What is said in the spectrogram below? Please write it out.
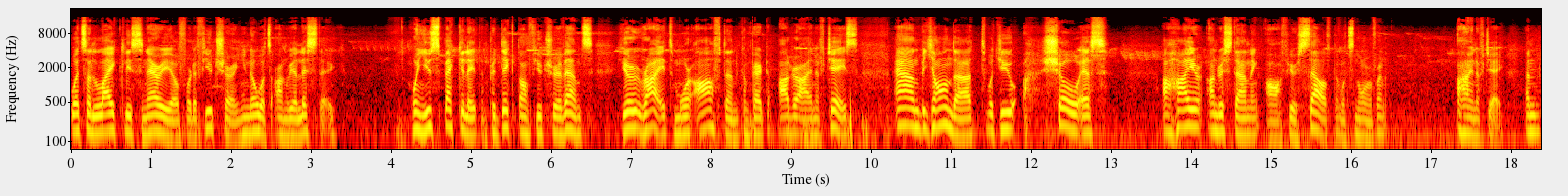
what's a likely scenario for the future, and you know what's unrealistic. When you speculate and predict on future events, you're right more often compared to other INFJs. And beyond that, what you show is a higher understanding of yourself than what's normal for an INFJ. And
